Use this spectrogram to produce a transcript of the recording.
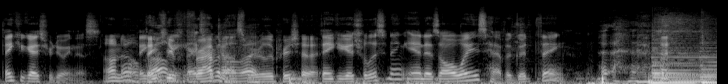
Thank you guys for doing this. Oh no, No thank problem. you for for having coming us. by. We really appreciate it. Thank you guys for listening, and as always, have a good thing.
